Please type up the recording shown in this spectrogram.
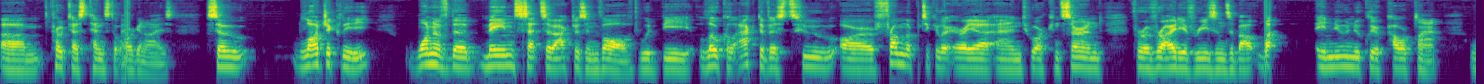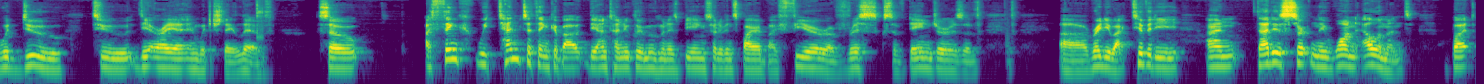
um, protest tends to organize. So logically, one of the main sets of actors involved would be local activists who are from the particular area and who are concerned for a variety of reasons about what a new nuclear power plant would do to the area in which they live. So I think we tend to think about the anti nuclear movement as being sort of inspired by fear of risks, of dangers, of uh, radioactivity. And that is certainly one element. But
